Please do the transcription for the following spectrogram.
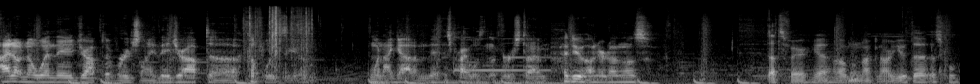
I don't know when they dropped originally. They dropped uh, a couple weeks ago. When I got them, this probably wasn't the first time. I do 100 on those. That's fair. Yeah, I'm not gonna argue with that. That's cool.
